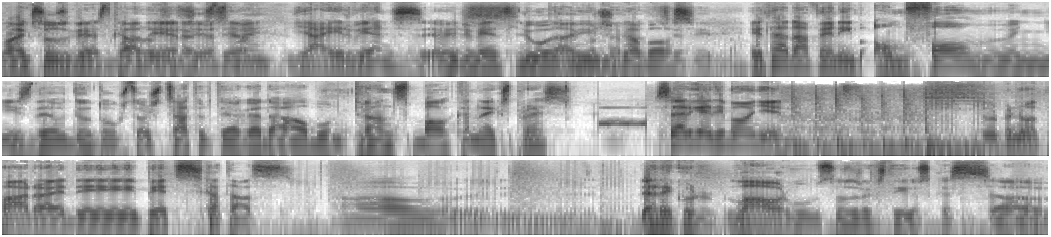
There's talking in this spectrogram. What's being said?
Laiks uzgriezt kādu ierakstu. Jā. jā, ir viens, ir viens ļoti mīļš gabals. Ir tāda apvienība OMFO. Viņi izdeva 2004. gadā albumu Trans-Balkan Express. Sergei Timoņin! Turpinot pārraidi, pieci skatās. Uh, Rekur Laura mums uzrakstījusi, kas uh,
